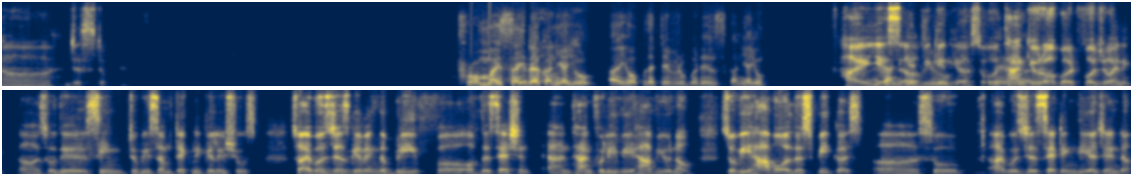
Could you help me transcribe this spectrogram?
Uh, just a From my side, I can hear you. I hope that everybody else can hear you. Hi, yes, uh, we can hear. So thank you, Robert, for joining. Uh, so there seem to be some technical issues. So I was just giving the brief uh, of the session, and thankfully we have you now. So we have all the speakers. Uh, so I was just setting the agenda,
